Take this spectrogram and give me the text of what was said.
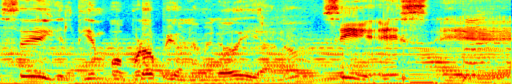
y el tiempo propio en la melodía, ¿no? Sí, es. Eh,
